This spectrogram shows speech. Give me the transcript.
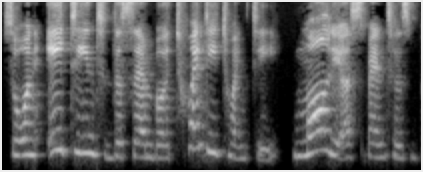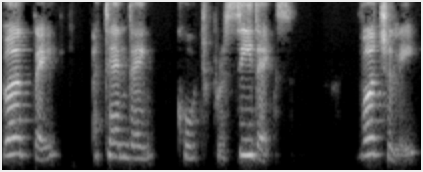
So on 18th December 2020, Mallya spent his birthday attending court proceedings virtually,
